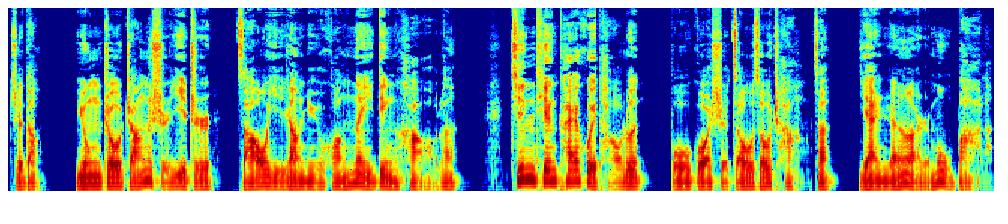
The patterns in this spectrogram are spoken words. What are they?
知道。雍州长史一职早已让女皇内定好了，今天开会讨论不过是走走场子、掩人耳目罢了。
